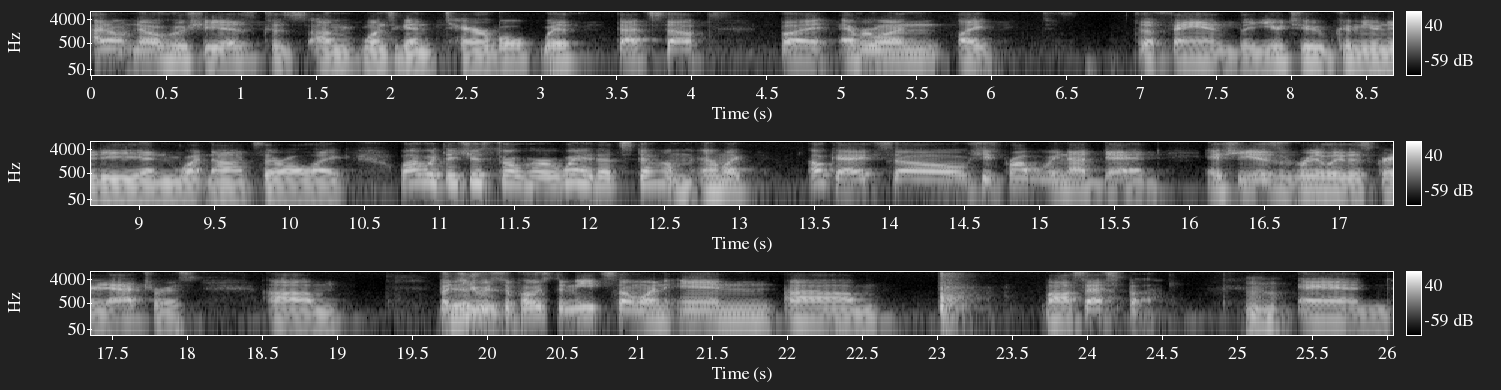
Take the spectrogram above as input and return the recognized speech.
I don't know who she is because I'm once again terrible with that stuff. But everyone like the fan, the YouTube community and whatnots, they're all like, why would they just throw her away? That's dumb. And I'm like, okay, so she's probably not dead if she is really this great actress. Um, but She she was supposed to meet someone in um, Mos Espa Mhm. and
